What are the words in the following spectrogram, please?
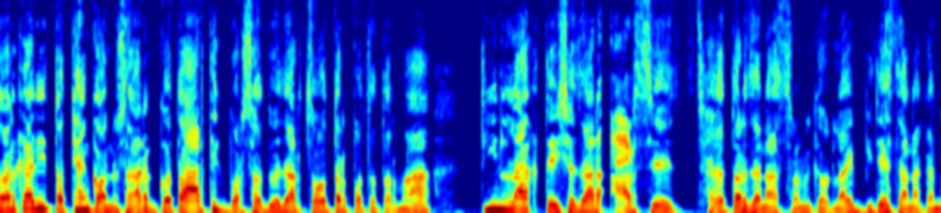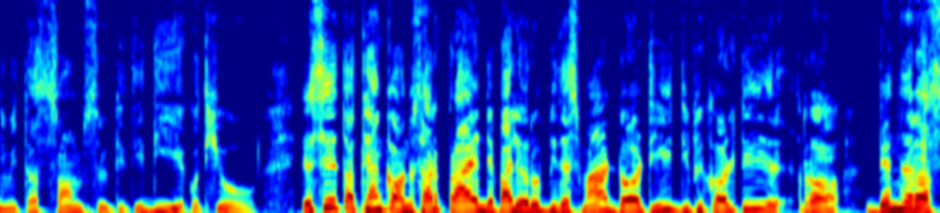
सरकारी तथ्याङ्क अनुसार गत आर्थिक वर्ष दुई हजार चौहत्तर पचहत्तरमा तिन लाख तेइस हजार आठ सय छयत्तरजना श्रमिकहरूलाई विदेश जानका निमित्त श्रम स्वीकृति दिइएको थियो। यसै तथ्याङ्क अनुसार प्राय नेपालीहरू विदेशमा डटी डिफिकल्टी र डेन्जरस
